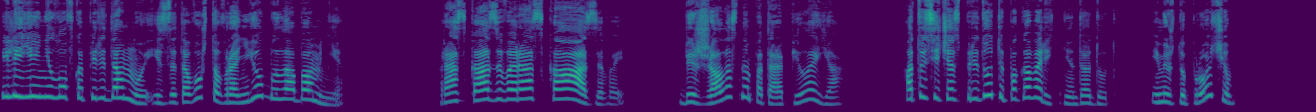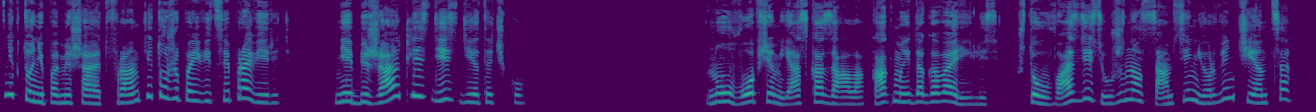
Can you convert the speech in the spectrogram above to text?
Или ей неловко передо мной из-за того, что вранье было обо мне? «Рассказывай, рассказывай!» Безжалостно поторопила я. «А то сейчас придут и поговорить не дадут. И, между прочим, никто не помешает Франке тоже появиться и проверить, не обижают ли здесь деточку». «Ну, в общем, я сказала, как мы и договорились, что у вас здесь ужинал сам сеньор Винченцо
